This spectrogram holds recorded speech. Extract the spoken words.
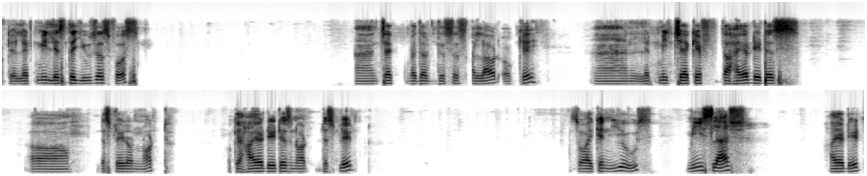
Okay let me list the users first and check whether this is allowed. Okay. And let me check if the hire date is uh, displayed or not okay hire date is not displayed. So I can use me slash hire date.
